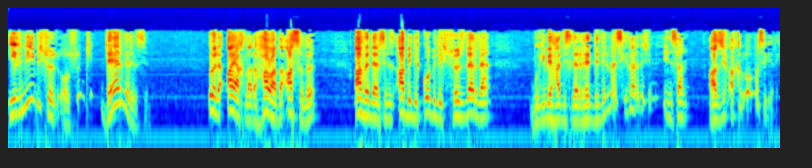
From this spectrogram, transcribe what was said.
ilmi bir söz olsun ki değer verilsin. Öyle ayakları havada asılı, affedersiniz abidik gobidik sözlerle bu gibi hadisler reddedilmez ki kardeşim. İnsan azıcık akıllı olması gerekir.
